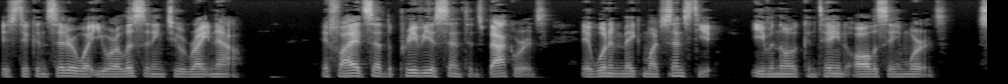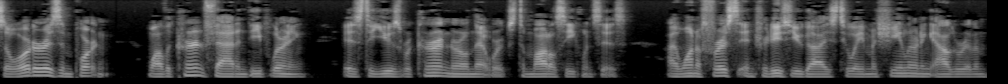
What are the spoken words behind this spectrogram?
is to consider what you are listening to right now. If I had said the previous sentence backwards, it wouldn't make much sense to you, even though it contained all the same words. So order is important. While the current fad in deep learning is to use recurrent neural networks to model sequences, I want to first introduce you guys to a machine learning algorithm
